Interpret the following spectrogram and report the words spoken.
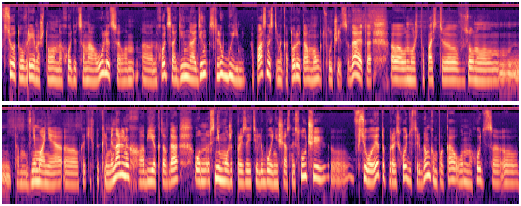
все то время, что он находится на улице, он э, находится один на один с любыми опасностями, которые там могут случиться. Да, это э, он может попасть в зону там, внимания каких-то криминальных объектов, да, он, с ним может произойти любой несчастный случай. Все это происходит с ребенком, пока он находится,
